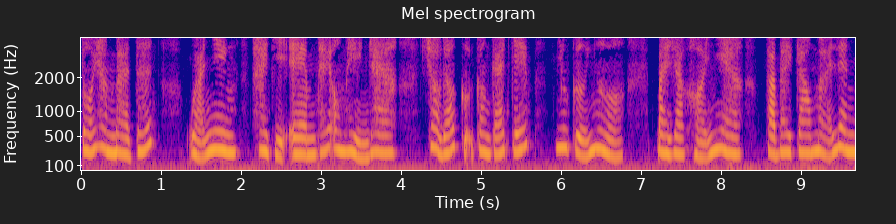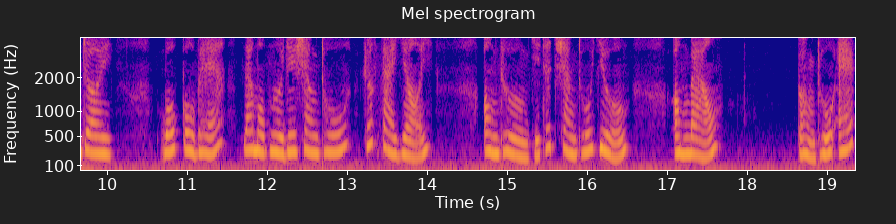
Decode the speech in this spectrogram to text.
Tối 23 Tết, quả nhiên hai chị em thấy ông hiện ra, sau đó cưỡi con cá chép như cưỡi ngựa, bay ra khỏi nhà và bay cao mãi lên trời. Bố cô bé là một người đi săn thú rất tài giỏi. Ông thường chỉ thích săn thú dữ. Ông bảo, còn thú ác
